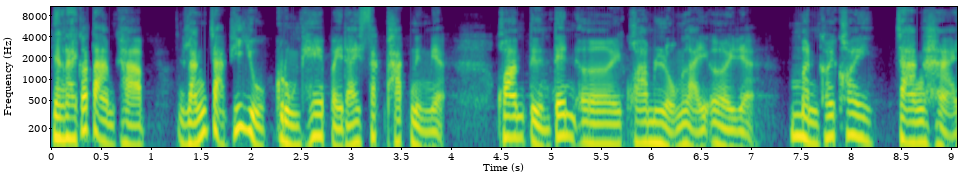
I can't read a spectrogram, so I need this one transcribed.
อย่างไรก็ตามครับ หลังจากที่อยู่กรุงเทพไปได้สักพักหนึ่งเนี่ย ความตื่นเต้นเอ่ยความหลงไหลเอ่ยเนี่ย มันค่อยๆ จางหาย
